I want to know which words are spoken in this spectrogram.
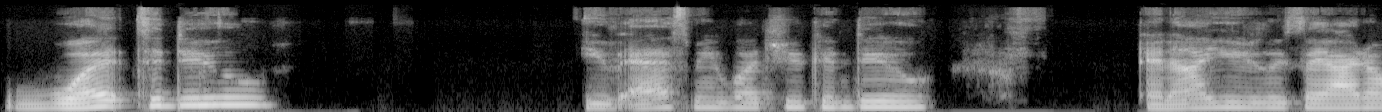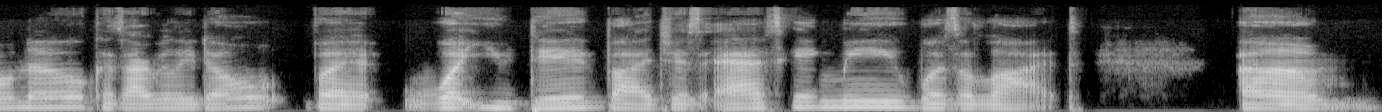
what to do. you've asked me what you can do. And I usually say I don't know because I really don't. But what you did by just asking me was a lot. Um,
